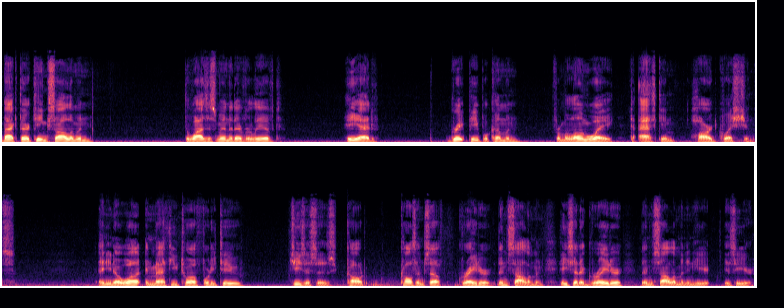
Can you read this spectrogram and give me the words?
back there King Solomon, the wisest man that ever lived, he had great people coming from a long way to ask him hard questions. And you know what? In Matthew 12:42, Jesus is called calls himself greater than Solomon. He said, A greater than Solomon in here is here.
